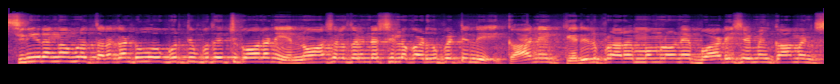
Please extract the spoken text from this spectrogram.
సినీ రంగంలో తనకంటూ గుర్తింపు తెచ్చుకోవాలని ఎన్నో ఆశలతో ఇండస్ట్రీలోకి అడుగుపెట్టింది. కానీ కెరీర్ ప్రారంభంలోనే బాడీ షేమింగ్ కామెంట్స్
